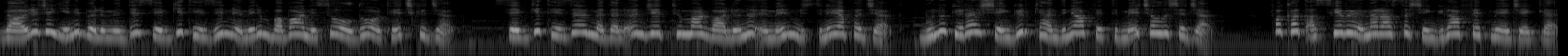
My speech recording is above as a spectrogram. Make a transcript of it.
Ve ayrıca yeni bölümünde Sevgi teyzenin Ömer'in babaannesi olduğu ortaya çıkacak. Sevgi teyze ölmeden önce tüm mal varlığını Ömer'in üstüne yapacak. Bunu gören Şengül kendini affettirmeye çalışacak. Fakat Asya ve Ömer asla Şengül'ü affetmeyecekler.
